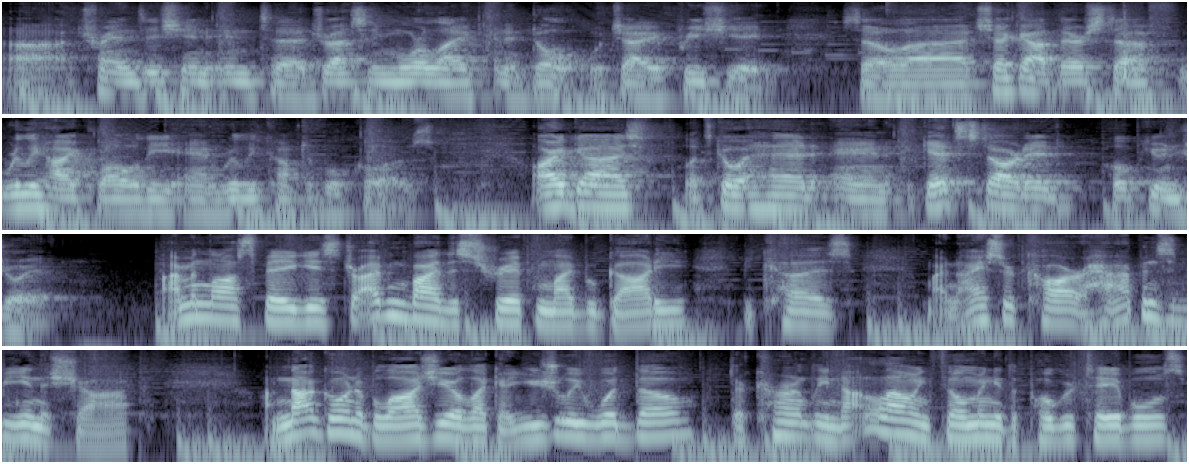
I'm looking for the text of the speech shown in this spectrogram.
uh, transition into dressing more like an adult, which I appreciate. So uh, check out their stuff, really high quality and really comfortable clothes. All right, guys, let's go ahead and get started. Hope you enjoy it. I'm in Las Vegas driving by the strip in my Bugatti because my nicer car happens to be in the shop. I'm not going to Bellagio like I usually would though. They're currently not allowing filming at the poker tables.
